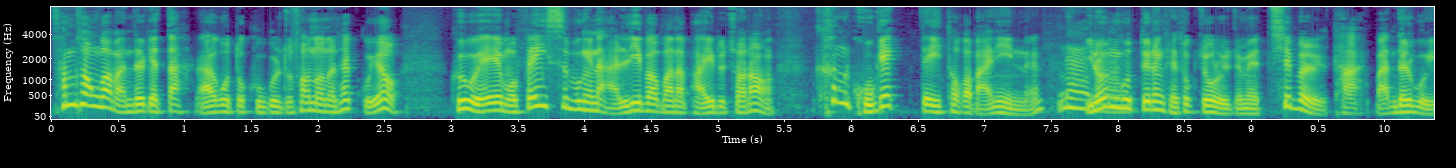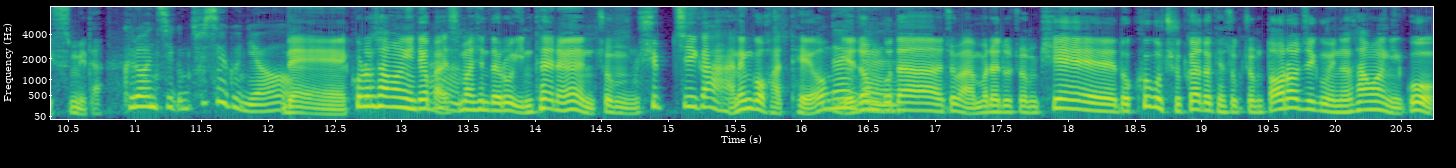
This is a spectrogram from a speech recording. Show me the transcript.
삼성과 만들겠다라고 또 구글도 선언을 했고요. 그 외에 뭐 페이스북이나 알리바바나 바이두처럼 큰 고객 데이터가 많이 있는 네네. 이런 네. 곳들은 계속적으로 요즘에 칩을 다 만들고 있습니다. 그런 지금 추세군요. 네. 그런 상황인데 아. 말씀하신 대로 인텔은 좀 쉽지가 않은 것 같아요. 네네. 예전보다 좀 아무래도 좀 피해도 크고 주가도 계속 좀 떨어지고 있는 상황이고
